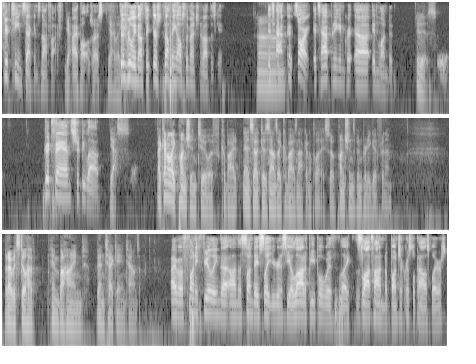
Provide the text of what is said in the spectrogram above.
15 seconds, not five. Yeah. I apologize. Yeah, like there's really nothing. There's nothing else to mention about this game. It's Um, hap- sorry. It's happening in uh, in London. it is. Good fans should be loud. Yes. I kind of like Puncheon too. If Cabaye, and because it sounds like Cabaye's not going to play, so Puncheon's been pretty good for them. But I would still have him behind Benteke and Townsend. I have a funny feeling that on the Sunday slate you're going to see a lot of people with like Zlatan and a bunch of Crystal Palace players.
